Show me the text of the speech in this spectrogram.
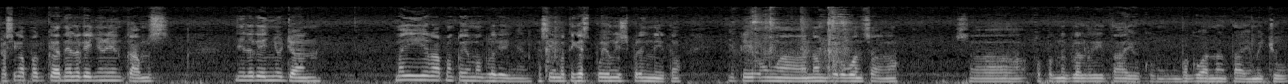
Kasi kapag uh, nilagay nyo na yung cams, nilagay nyo dyan, mahihirapan kayong maglagay niyan. Kasi matigas po yung spring nito. Ito yung ah, number one sa ano, sa kapag naglalagay tayo, kung baguhan lang tayo, medyo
